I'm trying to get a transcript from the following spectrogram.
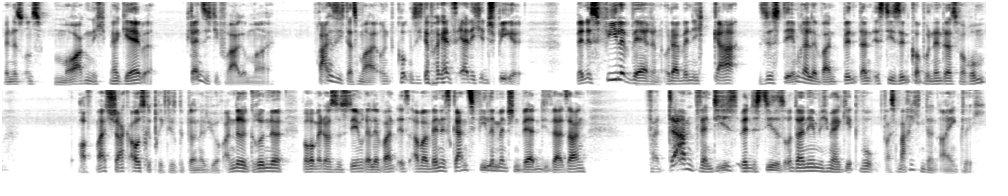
wenn es uns morgen nicht mehr gäbe? Stellen Sie sich die Frage mal. Fragen Sie sich das mal und gucken Sie sich da mal ganz ehrlich ins Spiegel. Wenn es viele wären oder wenn ich gar systemrelevant bin, dann ist die Sinnkomponente das Warum oftmals stark ausgeprägt. Es gibt dann natürlich auch andere Gründe, warum etwas systemrelevant ist, aber wenn es ganz viele Menschen werden, die da sagen, verdammt, wenn, dies, wenn es dieses Unternehmen nicht mehr gibt, wo, was mache ich denn dann eigentlich?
